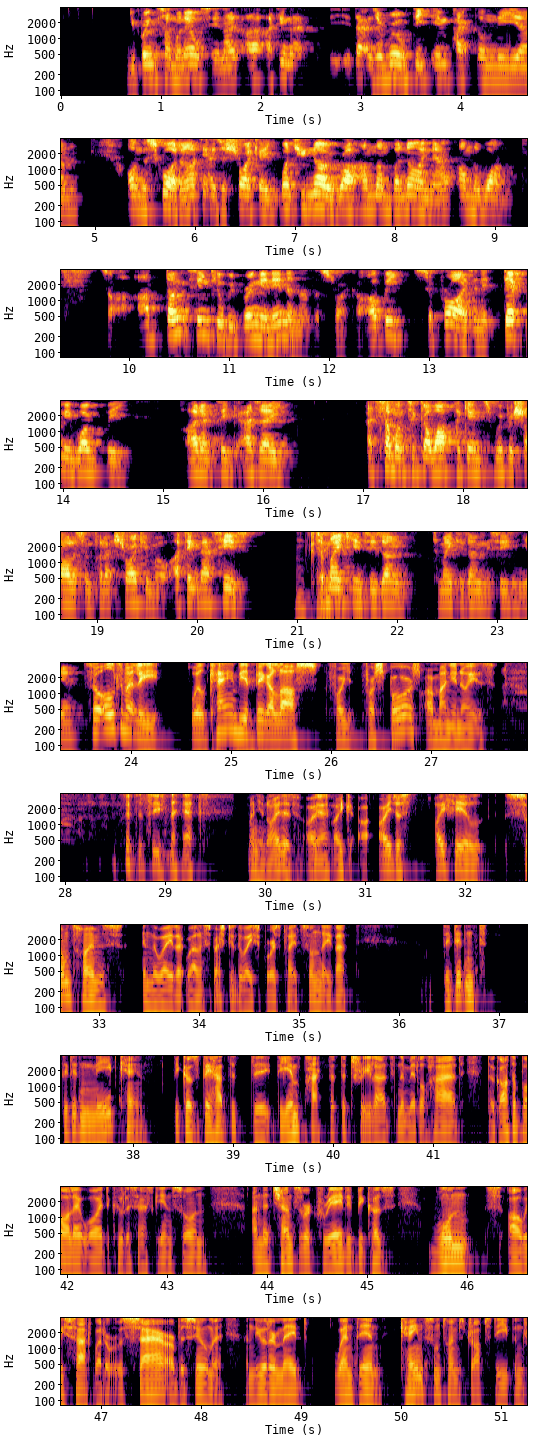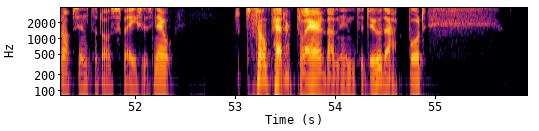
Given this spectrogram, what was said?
you bring someone else in. I, I think that that has a real deep impact on the um, on the squad. And I think as a striker, once you know, right, I'm number nine now, I'm the one. So I don't think he'll be bringing in another striker. I'll be surprised, and it definitely won't be. I don't think as a as someone to go up against with Richarlison for that striking role. I think that's his okay. to make his his own to make his own this season. Yeah. So ultimately, will Kane be a bigger loss for for Spurs or Man United with the season ahead? Man United. I, yeah. Like I just I feel sometimes in the way that well, especially the way Spurs played Sunday, that they didn't they didn't need Kane because they had the, the, the impact that the three lads in the middle had. They got the ball out wide to Kulusevski and Son, and the chances were created because one always sat, whether it was Sarr or Bissouma, and the other made went in. Kane sometimes drops deep and drops into those spaces. Now, there's no better player than him to do that, but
